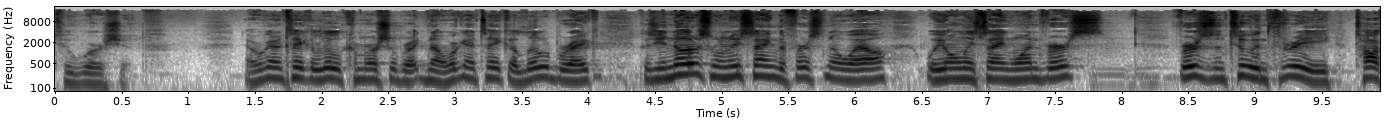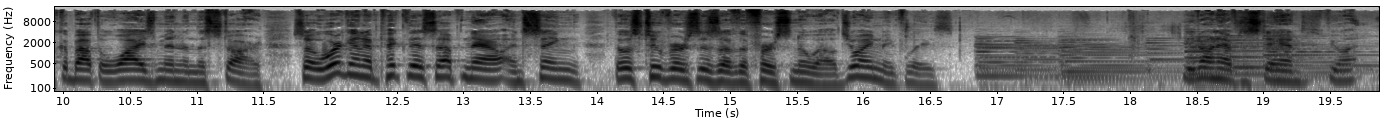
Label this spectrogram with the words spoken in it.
to worship. Now we're going to take a little commercial break. No, we're going to take a little break because you notice when we sang the first Noel, we only sang one verse verses 2 and 3 talk about the wise men and the star. So we're going to pick this up now and sing those two verses of the first Noel. Join me, please. You don't have to stand if you want.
